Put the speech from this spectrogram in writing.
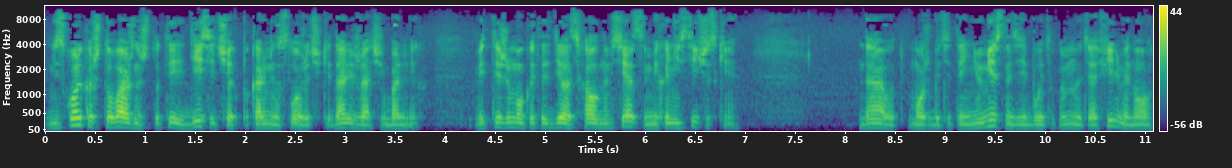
не сколько что важно, что ты 10 человек покормил с ложечки, да, лежачих, больных. Ведь ты же мог это сделать с холодным сердцем, механистически. Да, вот, может быть, это и неуместно здесь будет упомянуть о фильме, но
